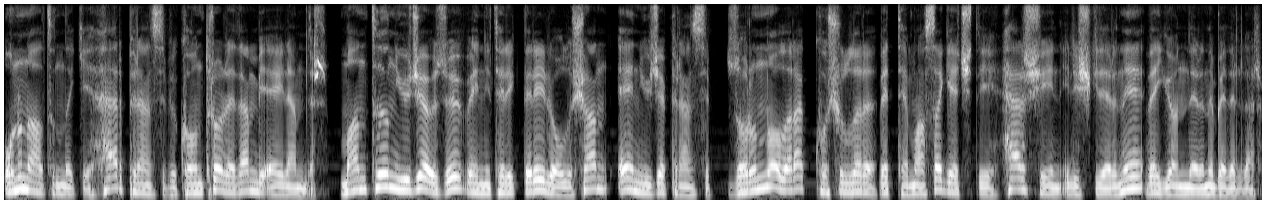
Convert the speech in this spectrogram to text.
onun altındaki her prensibi kontrol eden bir eylemdir. Mantığın yüce özü ve nitelikleriyle oluşan en yüce prensip. Zorunlu olarak koşulları ve temasa geçtiği her şeyin ilişkilerini ve yönlerini belirler.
